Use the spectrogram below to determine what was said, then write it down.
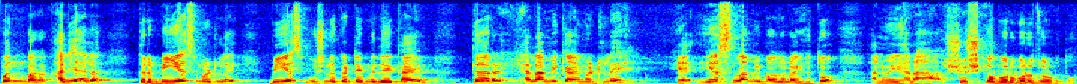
पण बघा खाली आलं तर बी एस म्हटलंय. बी एस उष्णकटेमध्ये कायम. तर ह्याला मी काय म्हटलंय? ह्या एसला मी बाजूला घेतो आणि मी ह्याला हा शुष्क बरोबर जोडतो.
